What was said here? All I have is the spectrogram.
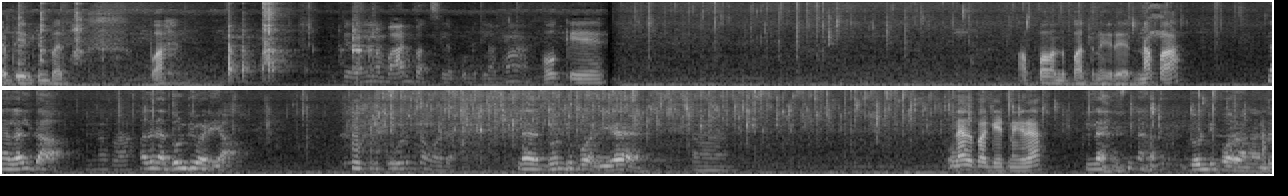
எப்படி இருக்குன்னு பாரு. பா இப்போ இதை வந்து நம்ம ஹாட் பாக்ஸில் போட்டுக்கலாமா? ஓகே. அப்பா வந்து பார்த்துனுக்குறாரு என்னப்பா? நான் லலிதா. என்னப்பா? அது நான் தொண்டி வாடியா தொண்டி போடுறிய? என்னதுப்பா கேட்டுனுங்கிற இல்லை தொண்டி போடுறாங்க அந்த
